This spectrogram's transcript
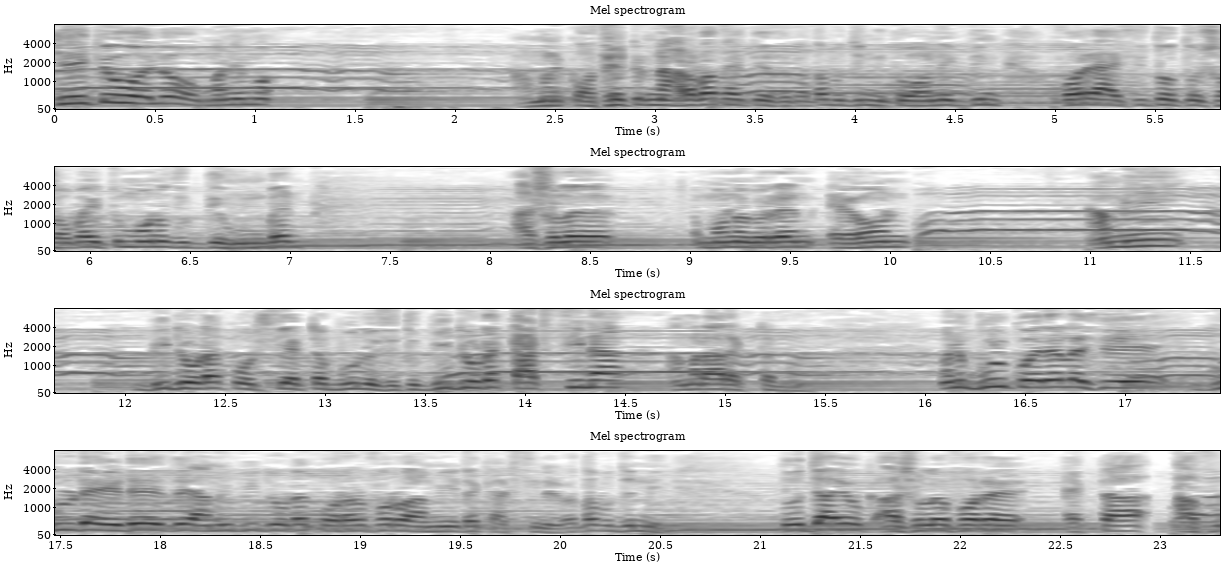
যে কেউ হইল মানে আমার কথা একটু নার্ভাস আইতেছে কথা বুঝিনি। তো অনেকদিন পরে আইসি তো তো সবাই একটু মনোযোগ দিয়ে শুনবেন। আসলে মনে করেন, এখন আমি ভিডিওটা করছি, একটা ভুল হয়েছে। তো ভিডিওটা কাটছি না, আমার আর একটা ভুল। মানে ভুল করে লাইছে, ভুলটা এটা যে আমি ভিডিওটা করার পরও আমি এটা কাটছি না, কথা বুঝছেন তো যাই হোক, আসলে পরে একটা আফু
